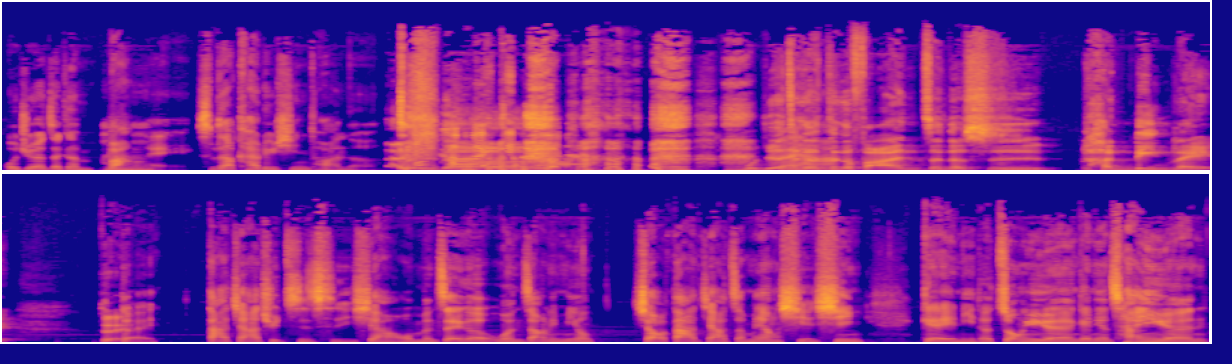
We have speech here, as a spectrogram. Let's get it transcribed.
我觉得这个很棒哎、欸，嗯、是不是要开旅行团了？真的，我觉得这个、啊、这个法案真的是很另类。对，对，大家去支持一下。我们这个文章里面有教大家怎么样写信给你的众议员、给你的参议员，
